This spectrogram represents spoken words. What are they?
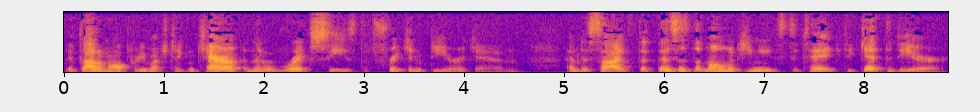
they've got them all pretty much taken care of. And then Rick sees the freaking deer again and decides that this is the moment he needs to take to get the deer.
